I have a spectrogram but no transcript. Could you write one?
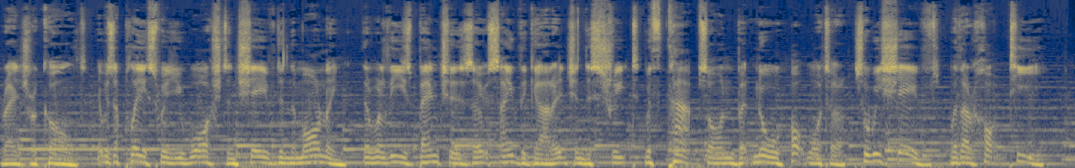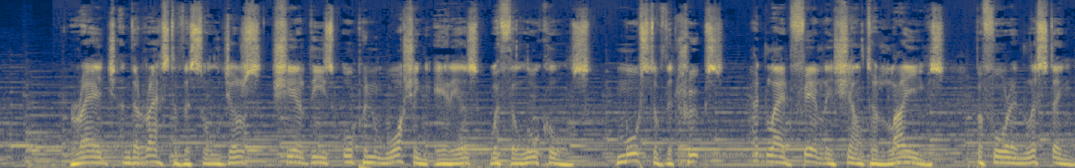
Reg recalled. It was a place where you washed and shaved in the morning. There were these benches outside the garage in the street with taps on but no hot water, so we shaved with our hot tea Reg and the rest of the soldiers shared these open washing areas with the locals. Most of the troops had led fairly sheltered lives before enlisting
